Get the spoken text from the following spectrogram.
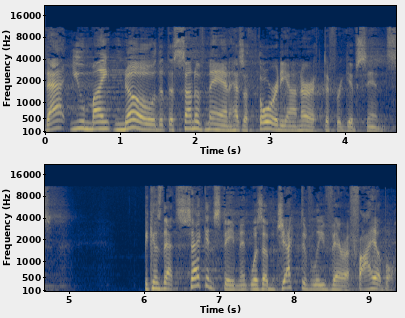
that you might know that the Son of Man has authority on earth to forgive sins. Because that second statement was objectively verifiable.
